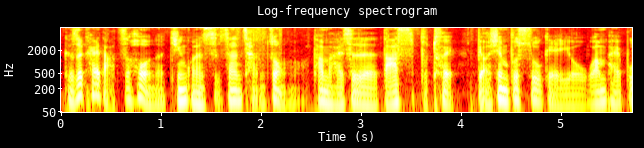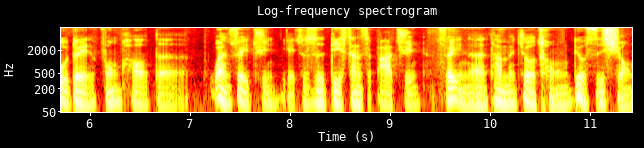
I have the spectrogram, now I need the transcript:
可是开打之后呢，尽管死伤惨重，他们还是打死不退，表现不输给有王牌部队封号的。万岁军，也就是第三十八军，所以呢，他们就从六十雄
